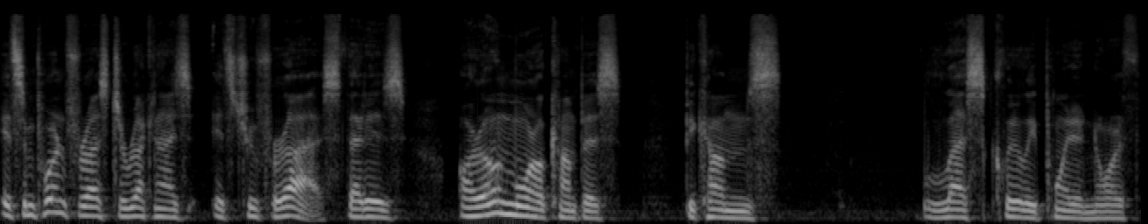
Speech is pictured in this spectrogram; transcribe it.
it's important for us to recognize it's true for us. That is, our own moral compass becomes less clearly pointed north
